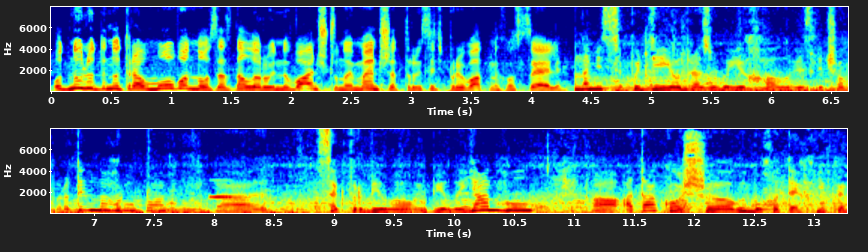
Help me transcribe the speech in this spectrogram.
Одну людину травмовано, зазнали руйнувань щонайменше 30 приватних осель. На місце події одразу виїхала слідчо-оперативна група, е, сектор біло, Білий Янгол, а, а також е, вибухотехніки.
